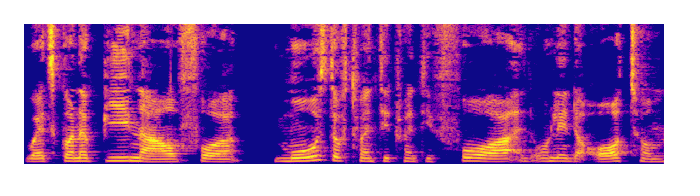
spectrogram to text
where it's going to be now for most of 2024 and only in the autumn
